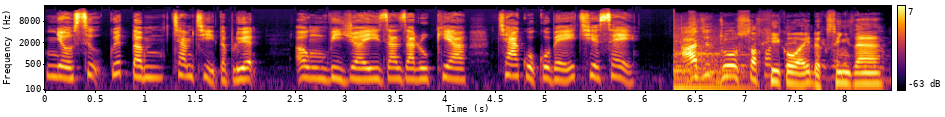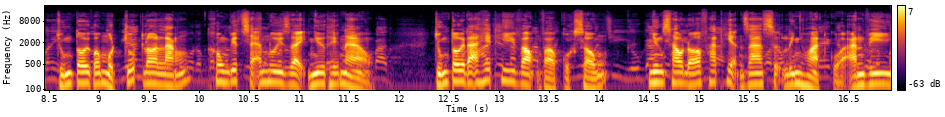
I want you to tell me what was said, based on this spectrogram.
nhờ sự quyết tâm, chăm chỉ tập luyện. Ông Vijay Zanzarukia, cha của cô bé, chia sẻ. Khi cô ấy được sinh ra, chúng tôi có một chút lo lắng, không biết sẽ nuôi dạy như thế nào. Chúng tôi đã hết hy vọng vào cuộc sống, nhưng sau đó phát hiện ra sự linh hoạt của Anvi.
